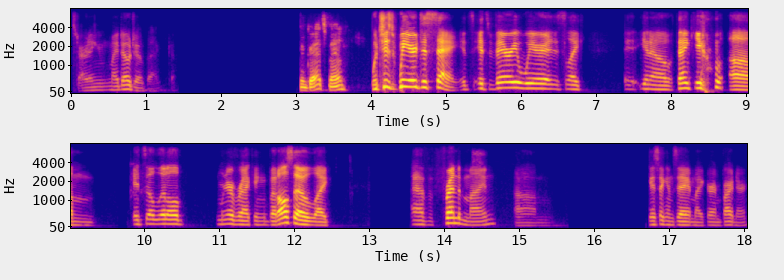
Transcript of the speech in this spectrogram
starting my dojo back. Congrats, man. Which is weird to say. It's it's very weird. It's like you know, thank you. Um it's a little nerve wracking, but also like I have a friend of mine, um I guess I can say my current partner,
